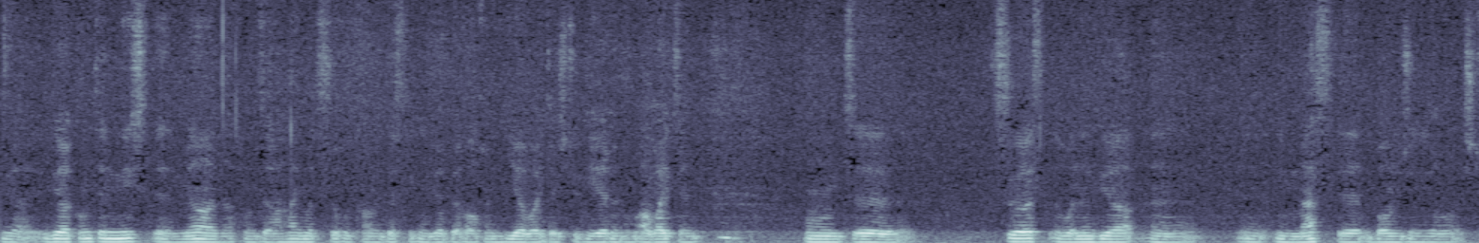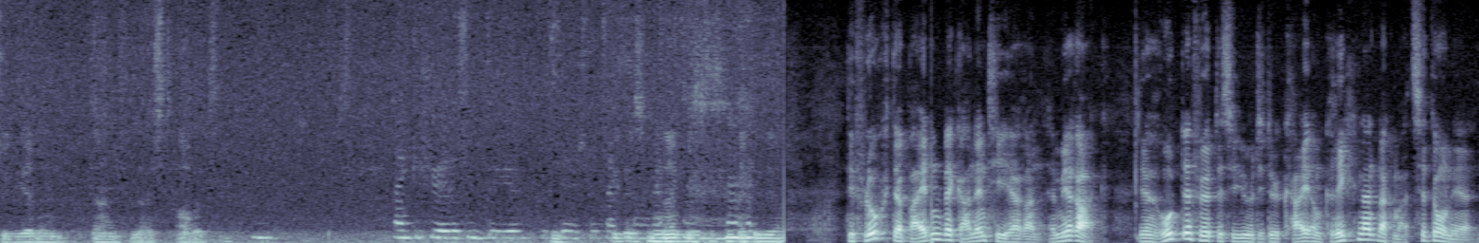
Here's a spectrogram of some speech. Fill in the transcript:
ja. wir konnten nicht mehr nach unserer Heimat zurückkommen, deswegen wir brauchen hier weiter studieren und arbeiten. Und äh, zuerst wollen wir äh, im Master Bauingenieur studieren, dann vielleicht arbeiten. Danke für das Interview, euch der Zeit genommen Die Flucht der beiden begann in Teheran, im Irak. Ihre Route führte sie über die Türkei und Griechenland nach Mazedonien.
